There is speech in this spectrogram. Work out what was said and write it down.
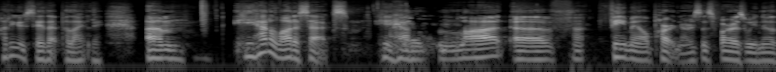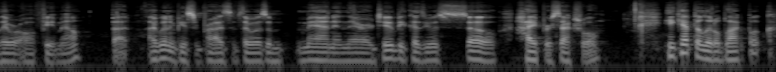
how do you say that politely? Um, he had a lot of sex. He had a lot of female partners. As far as we know, they were all female but I wouldn't be surprised if there was a man in there or two because he was so hypersexual. He kept a little black book,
